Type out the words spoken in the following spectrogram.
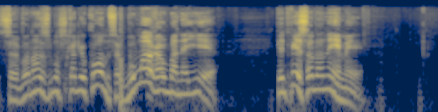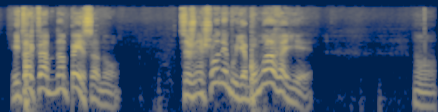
це вона з москалюком, це бумага в мене є, підписана ними. І так там написано. Це ж не що-небудь, а бумага є. О.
